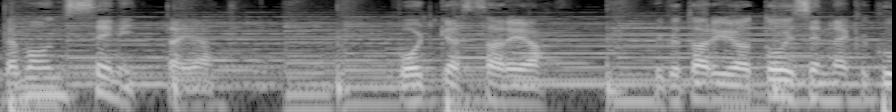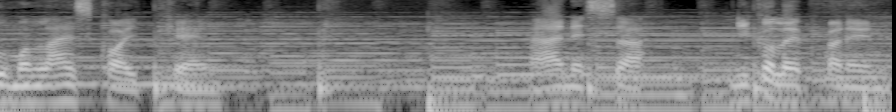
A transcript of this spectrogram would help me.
Tämä on Senittäjät, podcast-sarja, joka tarjoaa toisen näkökulman lähes kaikkeen. Äänessä Niko Leppänen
